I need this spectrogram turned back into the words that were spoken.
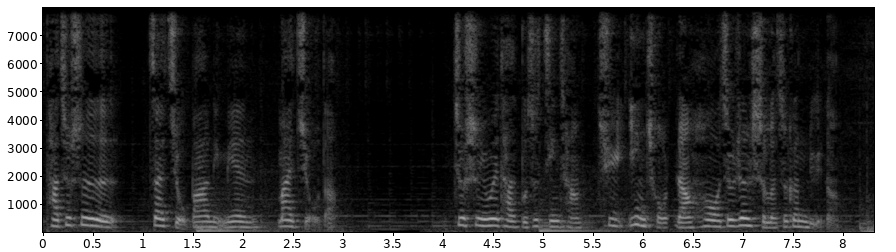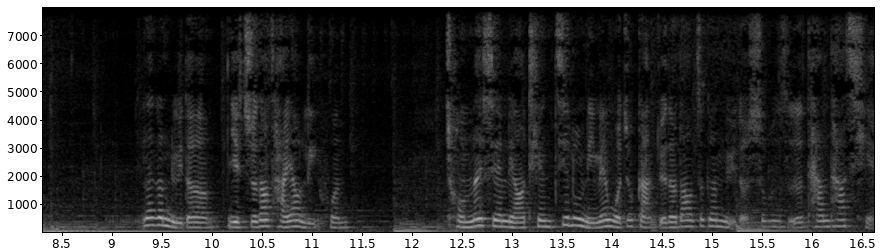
他就是在酒吧里面卖酒的。就是因为他不是经常去应酬，然后就认识了这个女的。那个女的也知道他要离婚，从那些聊天记录里面，我就感觉得到这个女的是不是只是贪他钱。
